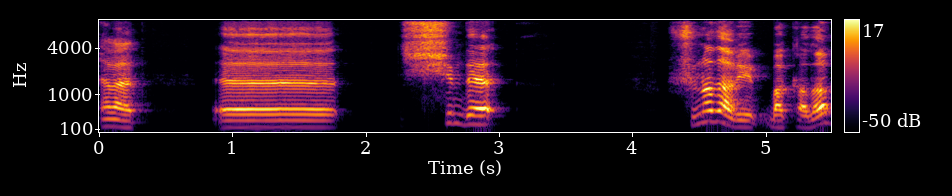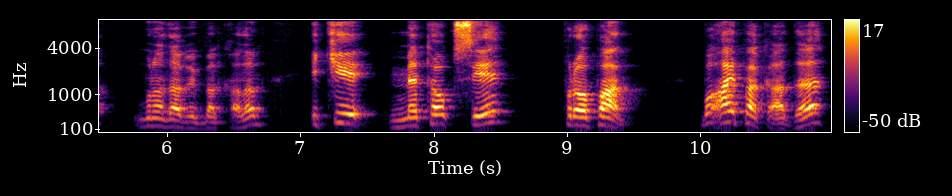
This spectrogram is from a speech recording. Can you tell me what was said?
Evet. Ee, şimdi şuna da bir bakalım. Buna da bir bakalım. 2 metoksi propan. Bu IPAC adı.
